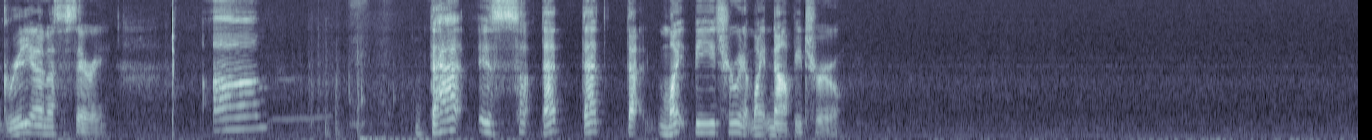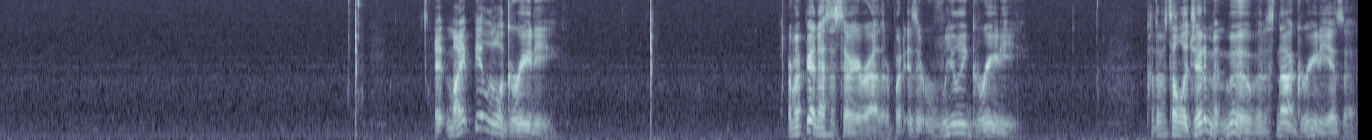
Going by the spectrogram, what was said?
Greedy and unnecessary. Um, that is that that that might be true and it might not be true. It might be a little greedy. Or it might be unnecessary, rather, but is it really greedy? Because if it's a legitimate move, then it's not greedy, is it?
